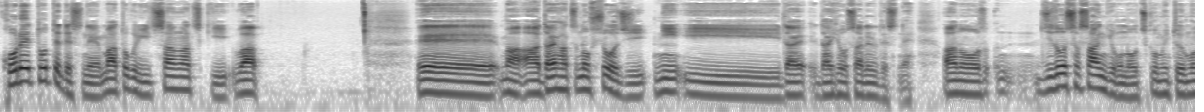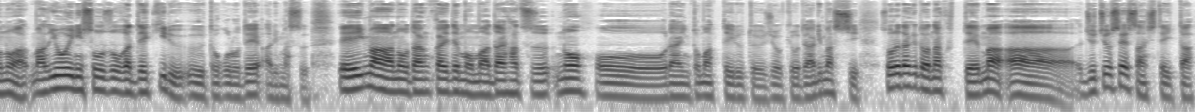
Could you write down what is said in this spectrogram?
これとてですね、まあ、特に1、3月期はえーまあ、ダイハツの不祥事に代表されるですね。あの自動車産業の落ち込みというものは、まあ、容易に想像ができるところであります、えー、今の段階でも、まあ、ダイハツのライン止まっているという状況でありますしそれだけではなくて、まあ、あ受注生産していた、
